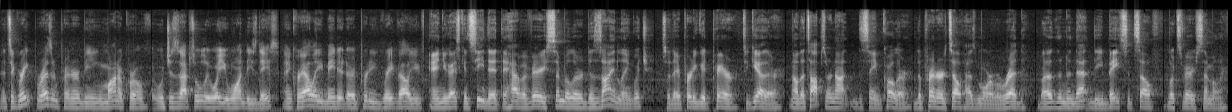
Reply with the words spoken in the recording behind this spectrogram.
It's a great resin printer being monochrome, which is absolutely what you want these days. And Creality made it a pretty great value. And you guys can see that they have a very similar design language. So they're a pretty good pair together. Now the tops are not the same color. The printer itself has more of a red, but other than that, the base itself looks very similar.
